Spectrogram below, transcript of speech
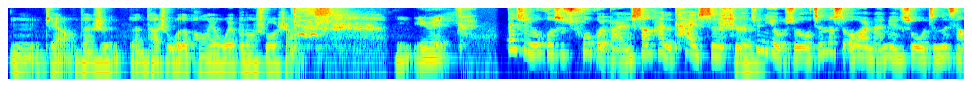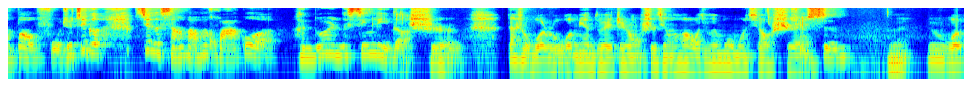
嗯，这样。但是，但他是我的朋友，我也不能说啥，因因为但是如果是出轨把人伤害的太深，是就你有时候真的是偶尔难免说，我真的想报复。我觉得这个这个想法会划过很多人的心里的。是，但是我如果面对这种事情的话，我就会默默消失。哎确，实，对，因为我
